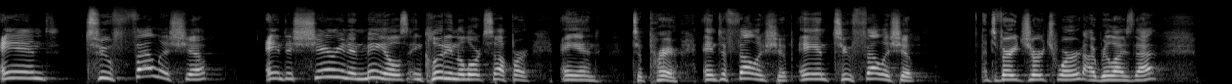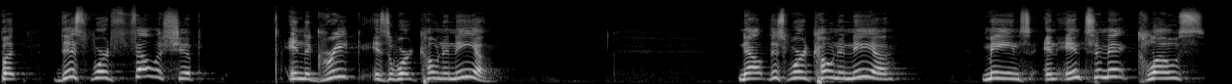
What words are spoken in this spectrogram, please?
And to fellowship and to sharing in meals, including the Lord's Supper, and to prayer, and to fellowship, and to fellowship. It's a very church word, I realize that. But this word fellowship in the Greek is the word koinonia. Now, this word koinonia means an intimate, close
